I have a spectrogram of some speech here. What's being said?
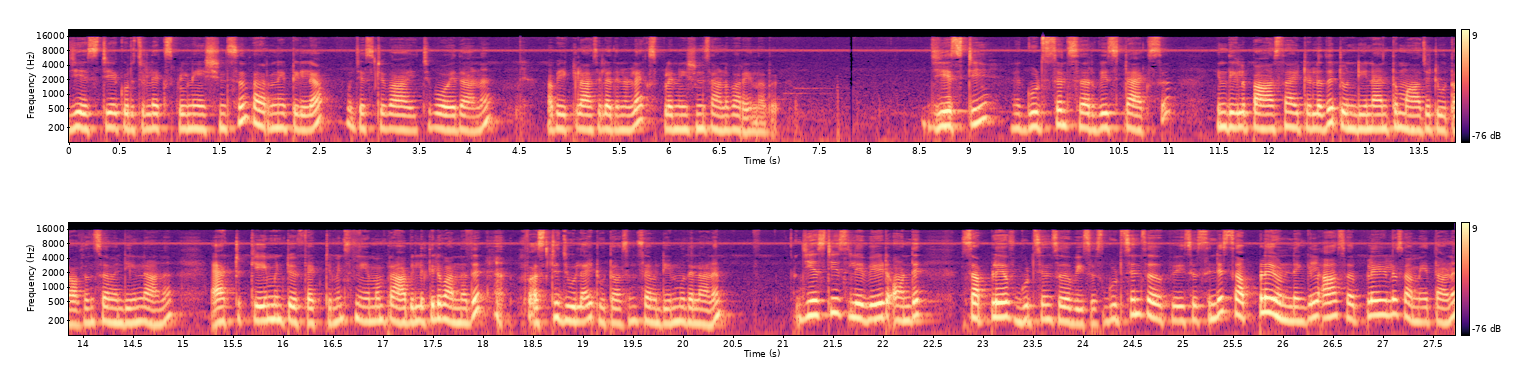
ജി എസ് ടിയെ കുറിച്ചുള്ള എക്സ്പ്ലനേഷൻസ് പറഞ്ഞിട്ടില്ല. ജസ്റ്റ് വായിച്ചു പോയതാണ്. അപ്പോൾ ഈ ക്ലാസ്സിൽ അതിനുള്ള എക്സ്പ്ലനേഷൻസ് ആണ് പറയുന്നത്. G S T goods and service tax ഇന്ത്യയിൽ പാസ്സായിട്ടുള്ളത് twenty ninth March two thousand സെവന്റീനിലാണ് act came into effect means നിയമം പ്രാബല്യത്തിൽ വന്നത് first July two thousand seventeen മുതലാണ്. G S T is levied on the supply of goods and services goods and സർവീസസിന്റെ സപ്ലൈ ഉണ്ടെങ്കിൽ ആ സപ്ലൈയുടെ സമയത്താണ്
